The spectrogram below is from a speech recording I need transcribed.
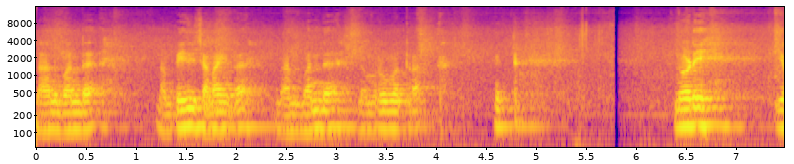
ನಾನು ಬಂದೆ. ನಮ್ಮ ಪಿ ಜಿ ಚೆನ್ನಾಗಿದೆ. ನಾನು ಬಂದೆ ನಮ್ಮ ರೂಮ್ ಹತ್ರ. ನೋಡಿ, ಈ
